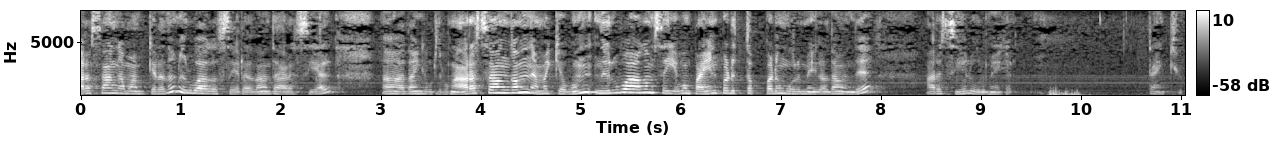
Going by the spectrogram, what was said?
அரசாங்கம் அமைக்கிறதும் நிர்வாகம் செய்கிறது தான் அந்த அரசியல். அதான் இங்கே கொடுத்துருப்பாங்க அரசாங்கம் அமைக்கவும் நிர்வாகம் செய்யவும் பயன்படுத்தப்படும் உரிமைகள் தான் வந்து அரசியல் உரிமைகள். தேங்க்யூ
